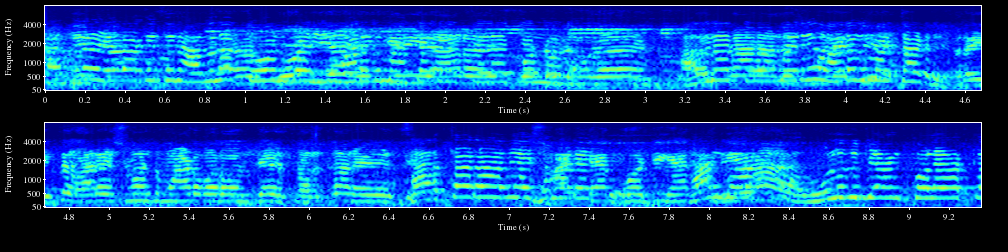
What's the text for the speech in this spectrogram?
ಅದನ್ನ ಹೇಳಕತ್ತೀನಿ ಅದನ್ನ ತಗೊಂಡ್ ಬರ್ರಿ ಹೊರಗೆ ಮಾತಾಡಿ ಅದನ್ನ ತಗೊಂಡ್ ಹೊರಗೆ ಮಾತಾಡ್ರಿ. ರೈತರು ಹರಾಸ್ಮೆಂಟ್ ಮಾಡಬಾರ್ದು ಅಂತ ಹೇಳಿ ಸರ್ಕಾರ ಹೇಳಿದೆ. ಸರ್ಕಾರ ಆದೇಶ ಮಾಡಿ? ಉಳಿದ ಬ್ಯಾಂಕ್ಗಳು ಯಾಕ?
